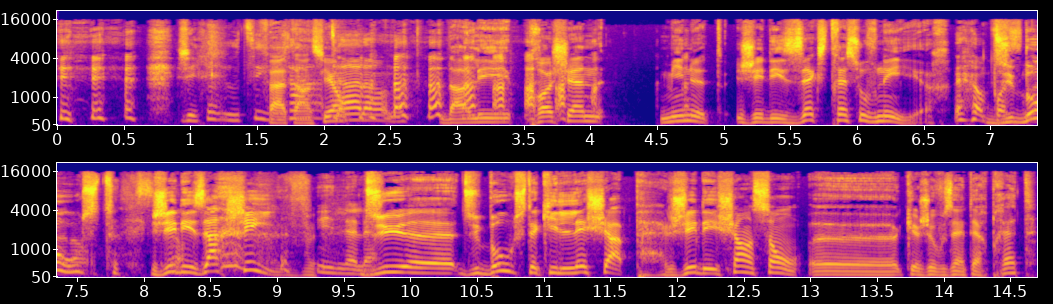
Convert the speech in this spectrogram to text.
J'irai au tir. Fais attention. Non, non, non. Dans les prochaines minutes, j'ai des extraits souvenirs du boost. J'ai des archives du, euh, du boost qui l'échappe. J'ai des chansons euh, que je vous interprète.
